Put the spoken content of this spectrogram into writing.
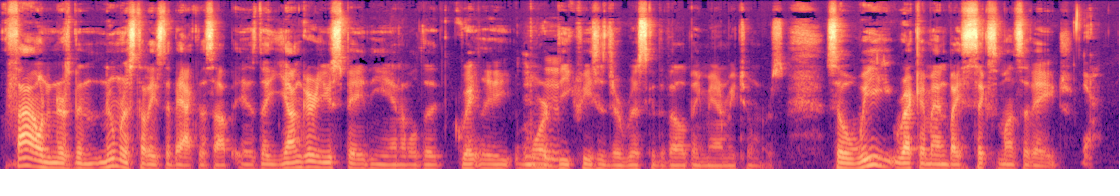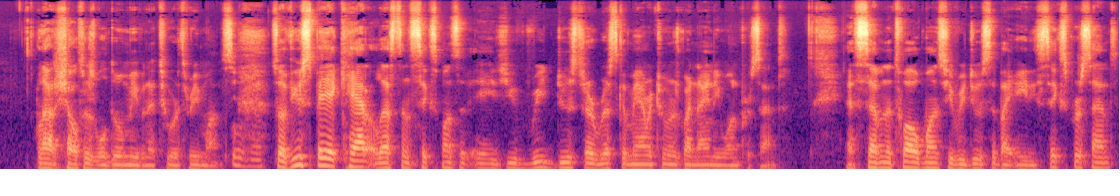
found, and there's been numerous studies to back this up, is the younger you spay the animal, the greatly more mm-hmm. decreases their risk of developing mammary tumors. So we recommend by six months of age. Yeah. A lot of shelters will do them even at two or three months. Mm-hmm. So if you spay a cat at less than six months of age, you've reduced their risk of mammary tumors by 91%. At 7 to 12 months, you've reduced it by 86%.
